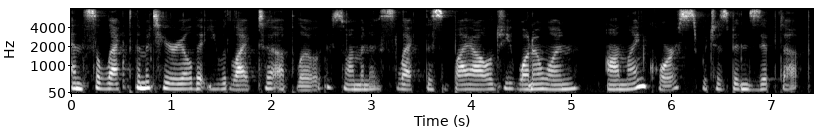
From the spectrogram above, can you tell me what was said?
and select the material that you would like to upload. So I'm going to select this Biology 101 online course, which has been zipped up.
